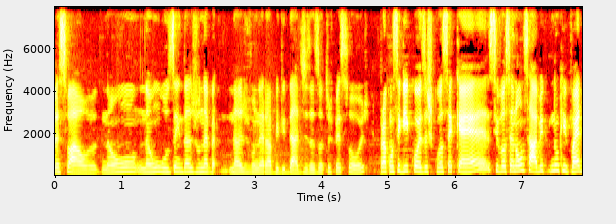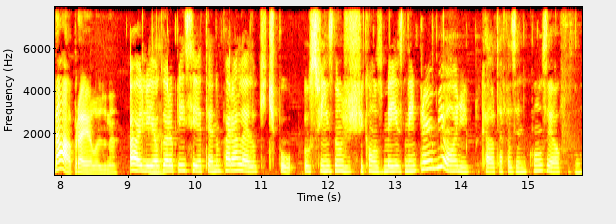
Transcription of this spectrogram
pessoal. Não, não usem das, vulner- das vulnerabilidades das outras pessoas para conseguir coisas que você quer se você não sabe no que vai dar para elas, né? Olha, e agora eu pensei até no paralelo, que, tipo, os fins não justificam os meios nem pra Hermione, porque ela tá fazendo com os elfos, né?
